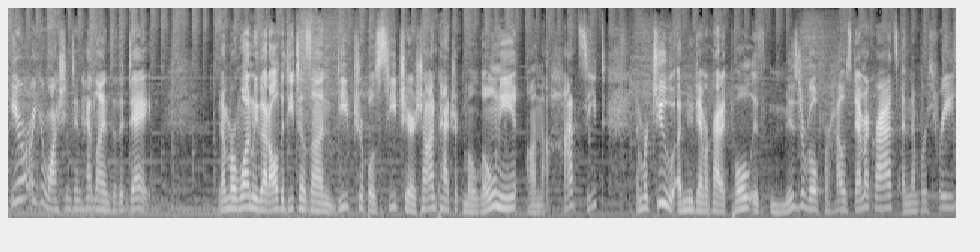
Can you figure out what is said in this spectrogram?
Here are your Washington headlines of the day. Number one, we got all the details on DCCC chair Sean Patrick Maloney on the hot seat. Number two, a new Democratic poll is miserable for House Democrats. And number three,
